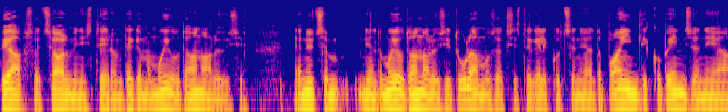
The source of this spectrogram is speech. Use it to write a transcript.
peab Sotsiaalministeerium tegema mõjude analüüsi. ja nüüd see nii-öelda mõjude analüüsi tulemuseks siis tegelikult see nii-öelda paindliku pensioniea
